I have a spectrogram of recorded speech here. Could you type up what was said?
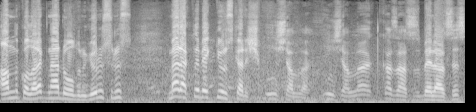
anlık olarak nerede olduğunu görürsünüz. Merakla bekliyoruz kardeşim. İnşallah, inşallah kazasız belasız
